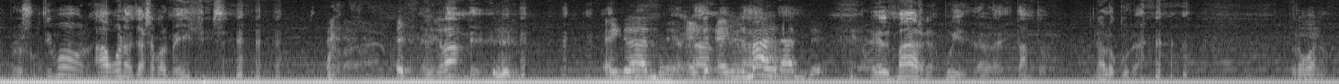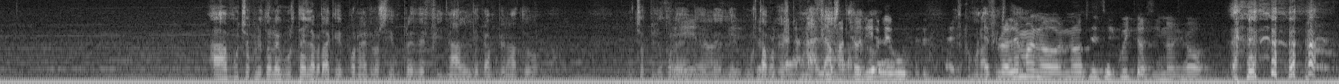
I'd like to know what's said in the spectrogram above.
Pero los últimos. Ah, bueno, ya sé cuál me dices. el grande. el grande, El grande, el grande. más grande. El más. Uy, la verdad, tanto. Una locura. Pero bueno. A muchos pilotos les gusta y la verdad que ponerlo siempre de final de campeonato. Muchos pilotos Sí, no, les gusta porque es como una a fiesta. la mayoría ¿no? le gusta. Es como una el fiesta. problema no, no es el circuito, sino yo.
